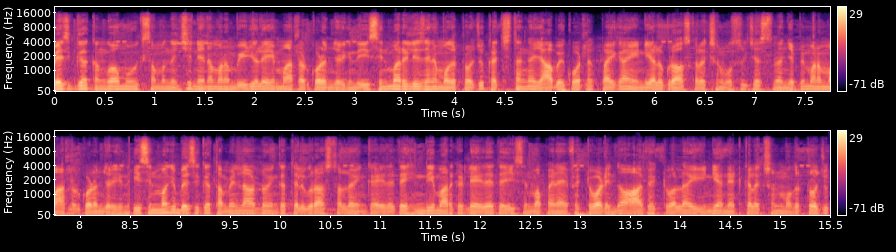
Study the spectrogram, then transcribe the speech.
బేసిక్గా కంగో మూవీకి సంబంధించి నిన్న మనం వీడియోలో ఏం మాట్లాడుకోవడం జరిగింది? ఈ సినిమా రిలీజ్ అయిన మొదటి రోజు ఖచ్చితంగా యాభై కోట్లకు పైగా ఇండియాలో గ్రాస్ కలెక్షన్ వసూలు చేస్తుందని చెప్పి మనం మాట్లాడుకోవడం జరిగింది. ఈ సినిమాకి బేసిక్గా తమిళనాడులో ఇంకా తెలుగు రాష్ట్రాల్లో ఇంకా ఏదైతే హిందీ మార్కెట్లో ఏదైతే ఈ సినిమా పైన ఎఫెక్ట్ పడిందో ఆ ఎఫెక్ట్ వల్ల ఇండియా నెట్ కలెక్షన్ మొదటి రోజు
